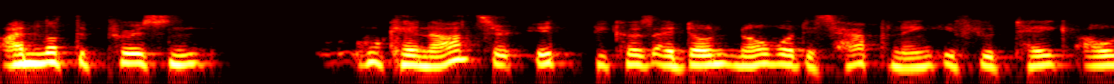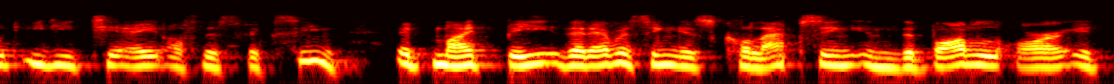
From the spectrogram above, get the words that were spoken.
I'm not the person who can answer it because I don't know what is happening if you take out EDTA of this vaccine. It might be that everything is collapsing in the bottle or it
